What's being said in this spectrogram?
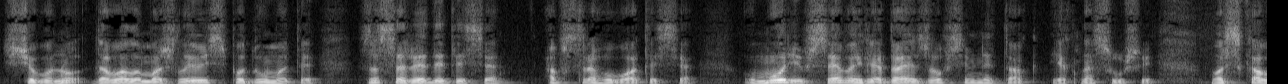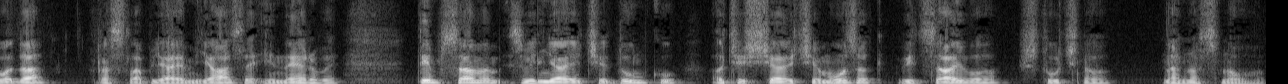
що воно давало можливість подумати, зосередитися, абстрагуватися. У морі все виглядає зовсім не так, як на суші. Морська вода розслабляє м'язи і нерви, тим самим звільняючи думку, очищаючи мозок від зайвого, штучного, наносного.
